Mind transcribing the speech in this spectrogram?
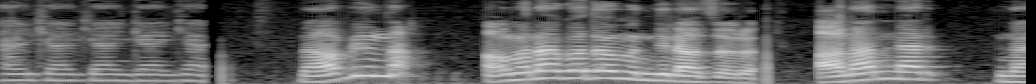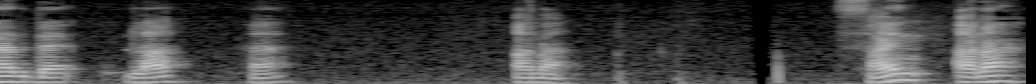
Gel gel gel gel gel. Ne yapıyorsun lan? Amına kodumun dinozoru. Anan ner nerede la? He? Ana. Sayın ana.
